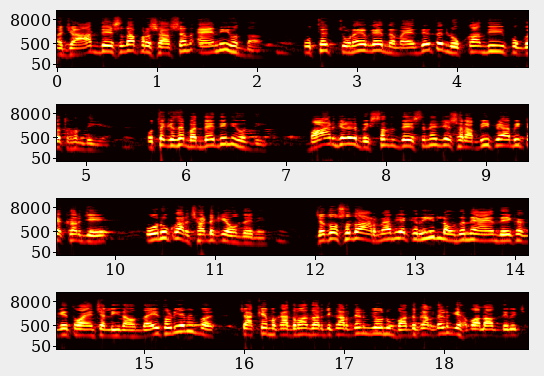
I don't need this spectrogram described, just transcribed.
ਆਜ਼ਾਦ ਦੇਸ਼ ਦਾ ਪ੍ਰਸ਼ਾਸਨ ਐ ਨਹੀਂ ਹੁੰਦਾ। ਉੱਥੇ ਚੁਣੇ ਗਏ ਨੁਮਾਇੰਦੇ ਤੇ ਲੋਕਾਂ ਦੀ ਭੁਗਤ ਹੁੰਦੀ ਹੈ। ਉੱਥੇ ਕਿਸੇ ਬੰਦੇ ਦੀ ਨਹੀਂ ਹੁੰਦੀ। ਬਾਹਰ ਜਿਹੜੇ ਵਿਕਸਿਤ ਦੇਸ਼ ਨੇ, ਜੇ ਸ਼ਰਾਬੀ ਪਿਆ ਵੀ ਟੱਕਰ ਜੇ, ਉਹਨੂੰ ਘਰ ਛੱਡ ਕੇ ਆਉਂਦੇ ਨੇ। ਜਦੋਂ ਸੁਧਾਰਨਾ ਵੀ ਇੱਕ ਰੀਲ ਲਾਉਂਦੇ ਨੇ, ਐਂ ਦੇਖ ਅੱਗੇ ਤੋਂ ਐਂ ਚੱਲੀਦਾ ਹੁੰਦਾ। ਇਹ ਥੋੜੀ ਆ ਵੀ ਪ- ਚੱਕ ਕੇ ਮੁਕੱਦਮਾ ਦਰਜ ਕਰ ਦੇਣਗੇ, ਉਹਨੂੰ ਬੰਦ ਕਰ ਦੇਣਗੇ ਹਵਾਲਾਤ ਦੇ ਵਿੱਚ।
